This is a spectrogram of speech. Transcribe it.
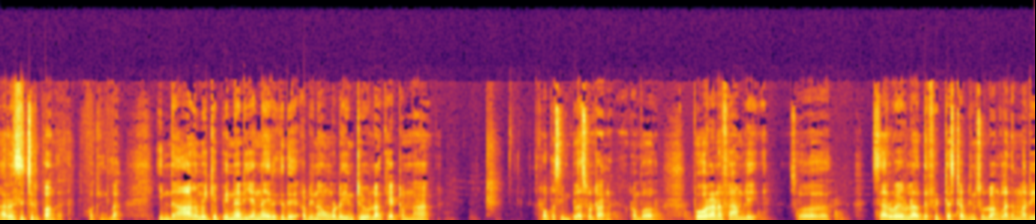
ரசிச்சிருப்பாங்க. ஓகேங்களா? இந்த ஆளுமைக்கு பின்னாடி என்ன இருக்குது அப்படின்னு அவங்களோட இன்டர்வியூலாம் கேட்டோம்னா ரொம்ப சிம்பிளாக சொல்கிறாங்க ரொம்ப புவரான family so survival of the fittest அப்படின்னு சொல்லுவாங்களா அந்த மாதிரி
